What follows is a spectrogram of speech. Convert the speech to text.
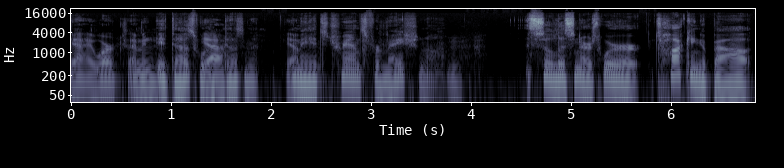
yeah, it works. I mean, it does work, yeah. doesn't it? Yep. I mean, it's transformational. Mm. So, listeners, we're talking about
